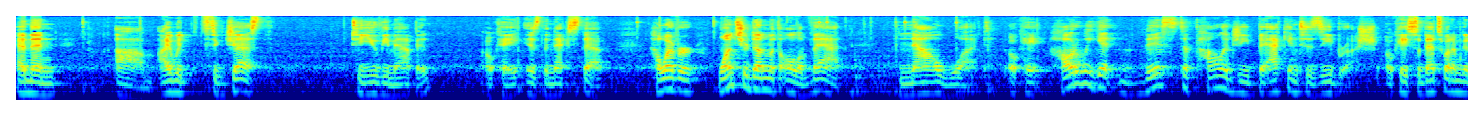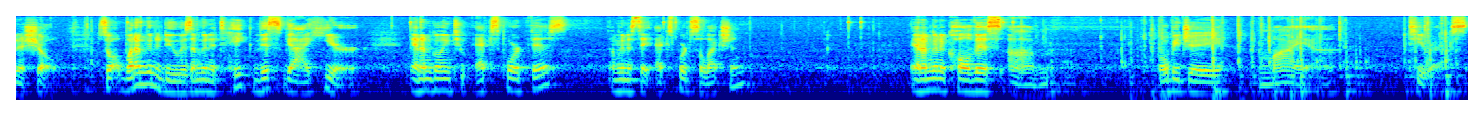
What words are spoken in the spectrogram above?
and then um, I would suggest to UV map it, okay, is the next step. However, once you're done with all of that, now what? Okay, how do we get this topology back into ZBrush? Okay, so that's what I'm going to show. So what I'm going to do is I'm going to take this guy here and I'm going to export this. I'm going to say export selection. And I'm going to call this um, obj Maya T-Rex.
